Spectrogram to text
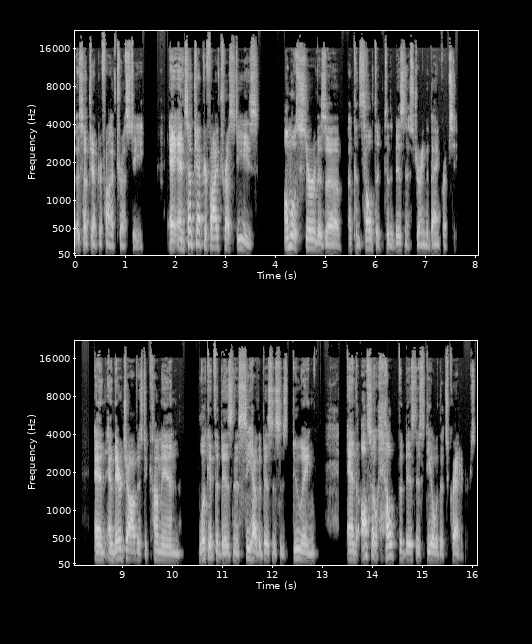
a subchapter five trustee, and, and, subchapter five trustees almost serve as a, a consultant to the business during the bankruptcy, and and their job is to come in, look at the business, see how the business is doing, and also help the business deal with its creditors,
